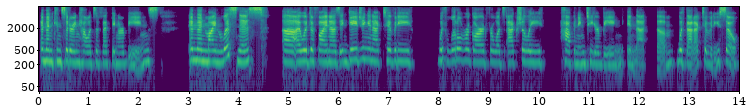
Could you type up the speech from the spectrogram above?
and then considering how it's affecting our beings and then mindlessness uh, I would define as engaging in activity with little regard for what's actually happening to your being in that um, with that activity. So,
